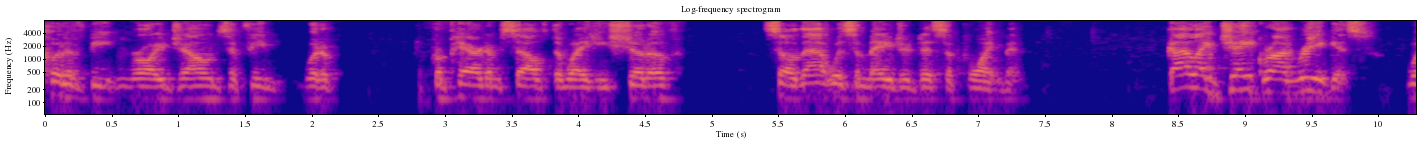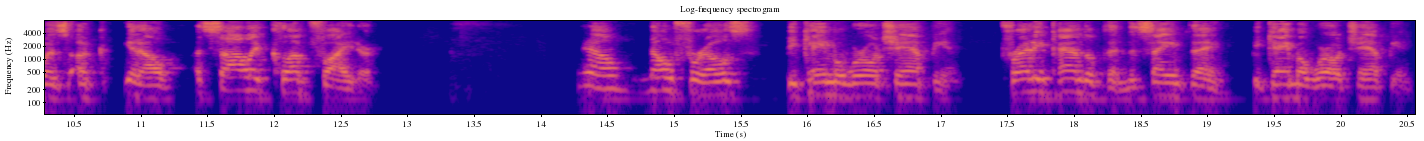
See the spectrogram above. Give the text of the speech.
could have beaten Roy Jones if he would have prepared himself the way he should have. So that was a major disappointment. Guy like Jake Rodriguez was a you know a solid club fighter. You know, no frills, became a world champion. Freddie Pendleton, the same thing, became a world champion.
